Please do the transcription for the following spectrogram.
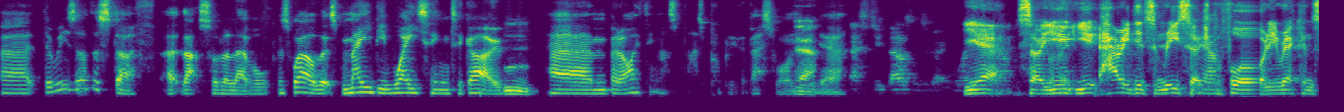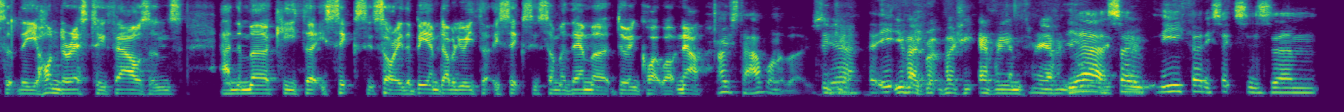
Uh, there is other stuff at that sort of level as well that's maybe waiting to go. Mm. Um, but I think that's that's probably the best one. Yeah. Yeah. S2000 is going well. Yeah. So you, you Harry did some research yeah. before and he reckons that the Honda S2000s and the Merc E36, sorry, the BMW E36s, some of them are doing quite well. Now, I used to have one of those. Did yeah. you? It, You've had virtually every M3, haven't you? Yeah. So the E36 is, um,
